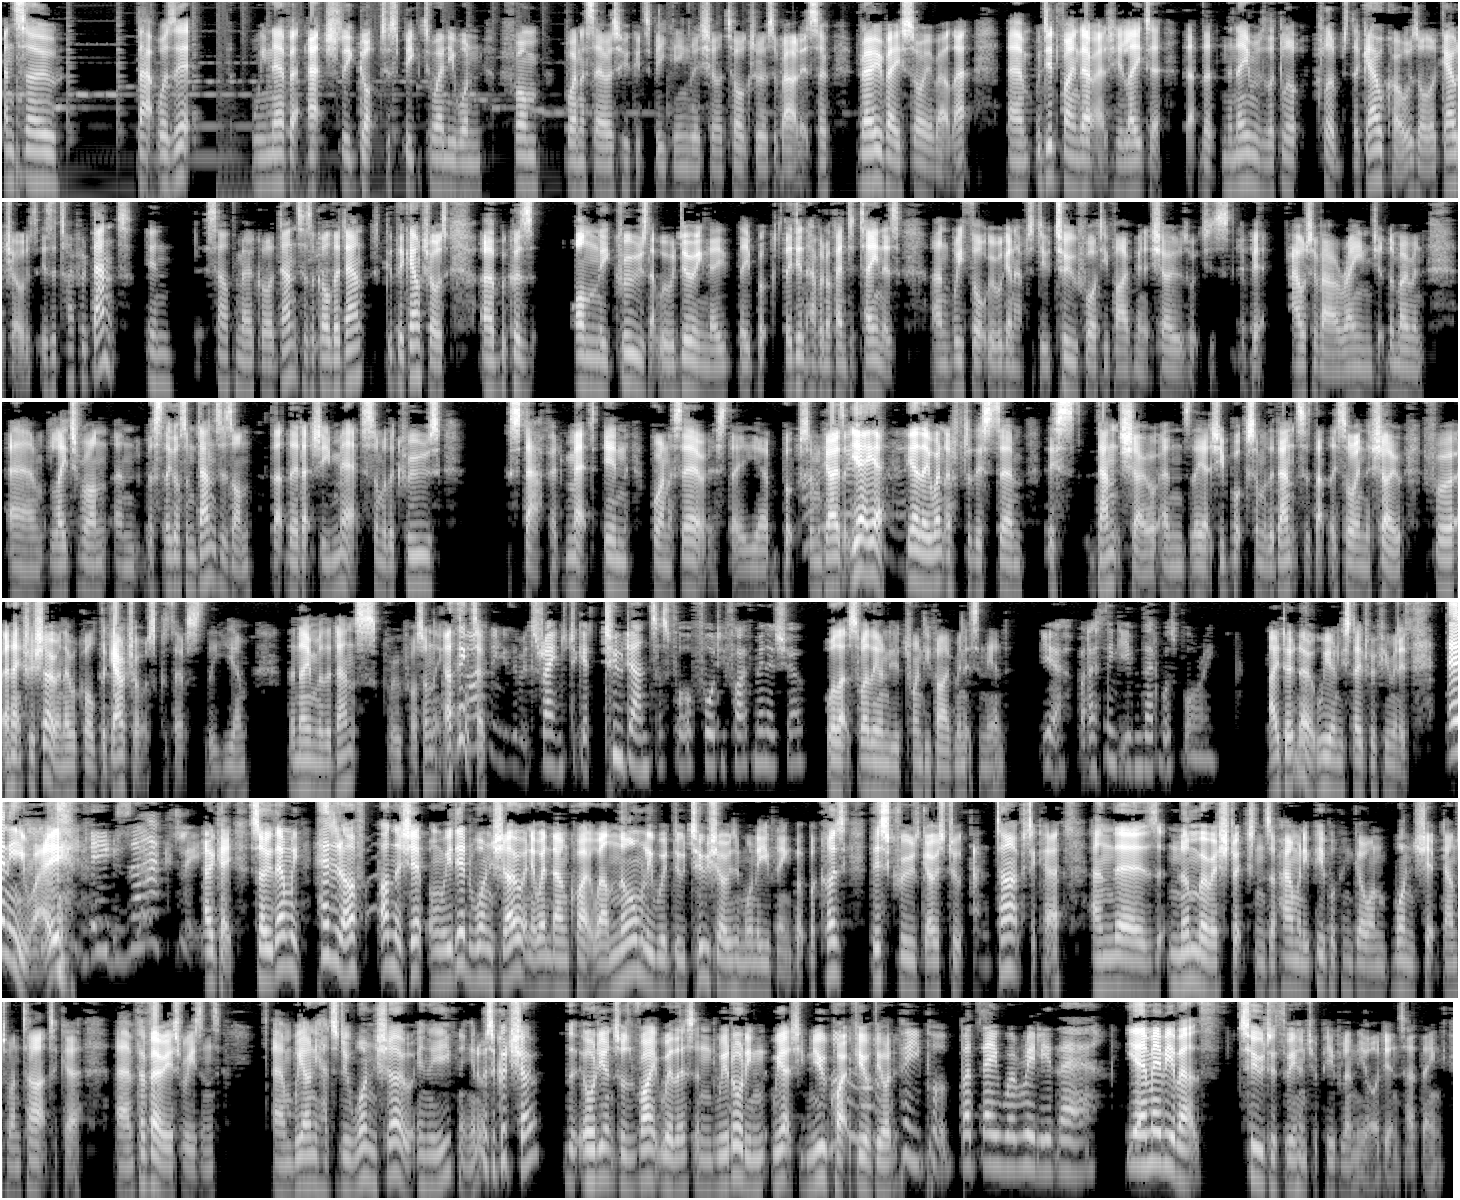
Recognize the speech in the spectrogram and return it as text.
And so that was it. We never actually got to speak to anyone from Buenos Aires who could speak English or talk to us about it. So very, very sorry about that. Um, we did find out actually later that the, the name of the cl- clubs, the Gauchos or the Gauchos, is a type of dance in South America. Or dancers are called the, dan- the Gauchos uh, because on the cruise that we were doing, they, they booked they didn't have enough entertainers, and we thought we were going to have to do two 45 minute shows, which is a bit out of our range at the moment. Um, later on, and but they got some dancers on that they'd actually met. Some of the cruise staff had met in Buenos Aires. They uh, booked some guys. Yeah, yeah, yeah. They went off to this um, this dance show, and they actually booked some of the dancers that they saw in the show for an extra show, and they were called the Gauchos because that's the um, the name of the dance group or something. I think so. I think it's a bit strange to get two dancers for a 45 minute show. Well, that's why they only did 25 minutes in the end. Yeah, but I think even that was boring. I don't know. We only stayed for a few minutes. Anyway, Exactly. okay. So then we headed off on the ship and we did one show and it went down quite well. Normally we'd do two shows in one evening, but because this cruise goes to Antarctica and there's number restrictions of how many people can go on one ship down to Antarctica um, for various reasons, um, we only had to do one show in the evening and it was a good show. The audience was right with us and we'd already, we actually knew quite a few of the audience. people, but they were really there. Yeah, maybe about two to three hundred people in the audience. I think.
